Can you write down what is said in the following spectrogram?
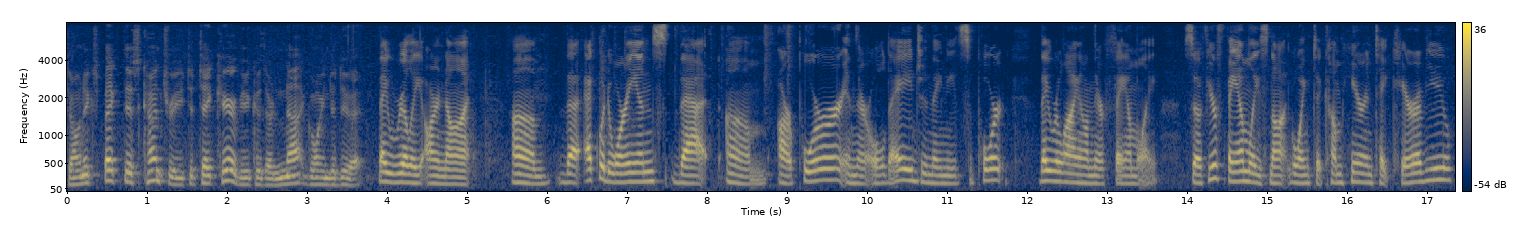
Don't expect this country to take care of you because they're not going to do it. They really are not. Um, the Ecuadorians that um, are poorer in their old age and they need support, they rely on their family. So if your family's not going to come here and take care of you,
